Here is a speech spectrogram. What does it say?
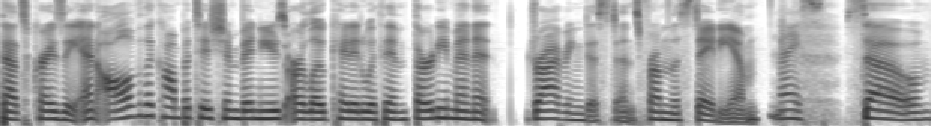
That's crazy. And all of the competition venues are located within 30 minute driving distance from the stadium. Nice. So,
